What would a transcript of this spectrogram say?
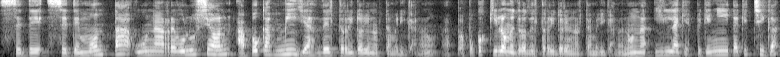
se te, monta una revolución a pocas millas del territorio norteamericano, a, pocos kilómetros del territorio norteamericano, en una isla que es pequeñita, que es chica,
